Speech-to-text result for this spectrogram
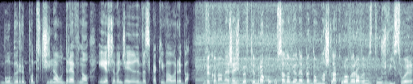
bubr podcinał drewno i jeszcze będzie wyskakiwała ryba. Wykonane rzeźby w tym roku usadowione będą na szlaku rowerowym wzdłuż Wisły.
